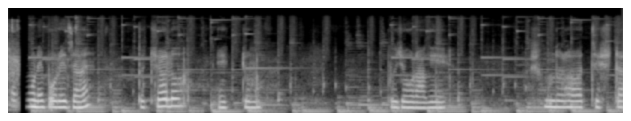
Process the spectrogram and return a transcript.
সব মনে পড়ে যায়। তো চলো একটু পুজোর আগে সুন্দর হওয়ার চেষ্টা।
